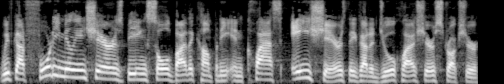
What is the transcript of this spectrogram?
We've got 40 million shares being sold by the company in Class A shares. They've got a dual class share structure.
